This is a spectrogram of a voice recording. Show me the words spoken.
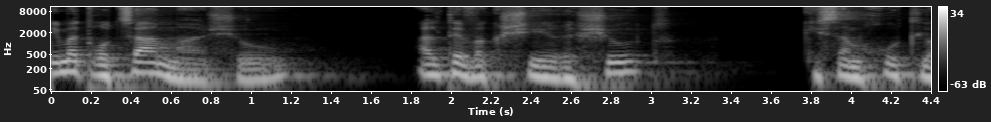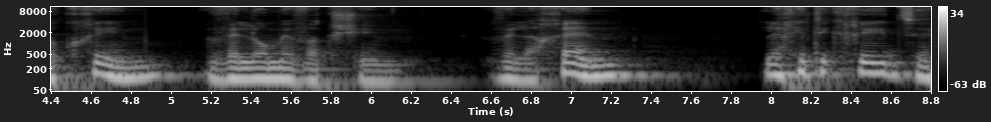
אם את רוצה משהו, אל תבקשי רשות, כי סמכות לוקחים ולא מבקשים, ולכן לכי תקחי את זה.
